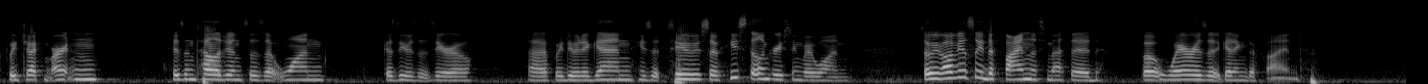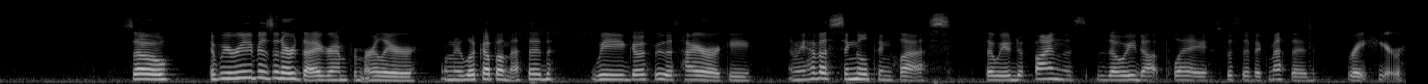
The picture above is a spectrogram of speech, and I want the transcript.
If we check Martin, his intelligence is at 1 because he was at 0. Uh, if we do it again, he's at 2, so he's still increasing by 1. So we've obviously defined this method, but where is it getting defined? So if we revisit our diagram from earlier, when we look up a method, we go through this hierarchy, and we have a singleton class that we define this zoe.play specific method right here.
